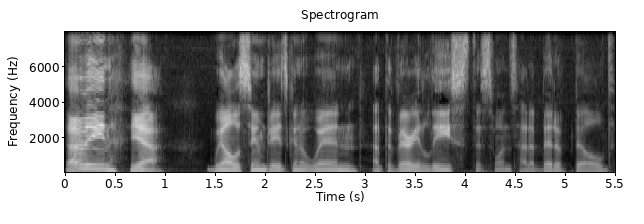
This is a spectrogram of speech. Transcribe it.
I mean, yeah, we all assume Jade's gonna win. At the very least, this one's had a bit of build,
